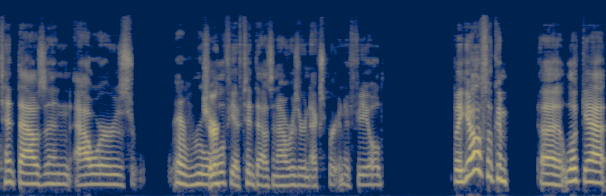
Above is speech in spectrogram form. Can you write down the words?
10,000 hours uh, rule. Sure. If you have 10,000 hours, you're an expert in a field. But you also can uh, look at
